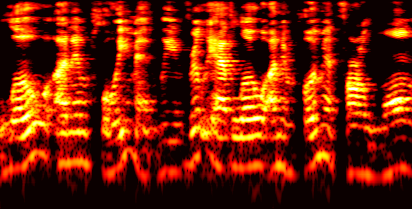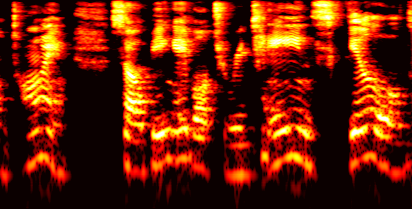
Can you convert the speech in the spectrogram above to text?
low unemployment. We've really had low unemployment for a long time. So being able to retain skilled,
